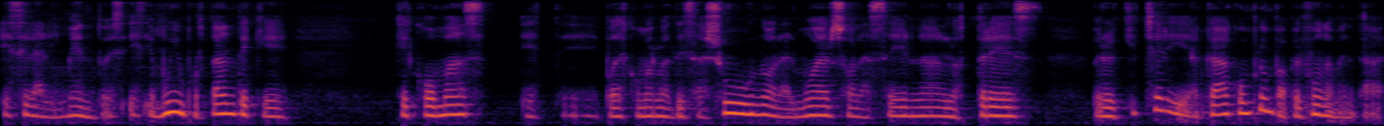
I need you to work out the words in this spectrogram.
es el alimento. Es, muy importante que, comas, este, puedes comerlo al desayuno, al almuerzo, a la cena, los tres, pero el kitchery acá cumple un papel fundamental.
